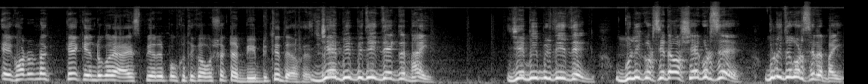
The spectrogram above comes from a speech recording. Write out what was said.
এই ঘটনাকে কেন্দ্র করে আইএসপিআর এর পক্ষ থেকে অবশ্য একটা বিবৃতি দেওয়া হয়েছে। যে বিবৃতি দেখ রে ভাই যে বিবৃতি দেখ গুলি করছে এটা অস্বীকার করছে গুলি তো করছে রে ভাই।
